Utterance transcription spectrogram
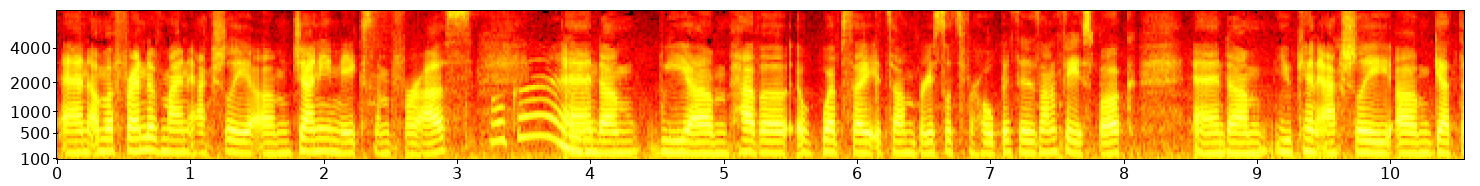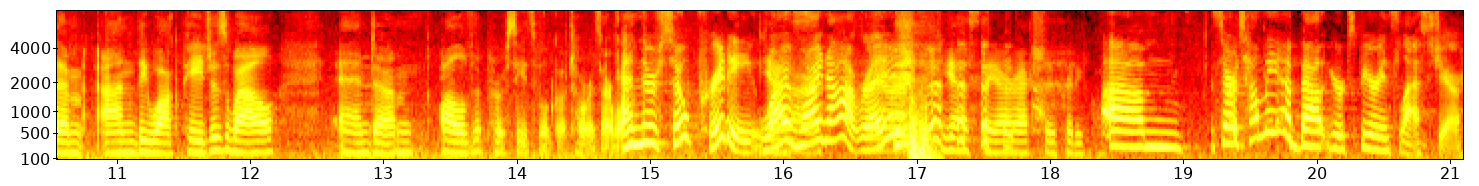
And um, a friend of mine, actually, um, Jenny, makes them for us. Oh, good. And um, we um, have a, a website. It's on Bracelets for Hope. It is on Facebook, and um, you can actually um, get them on the walk page as well. And um, all of the proceeds will go towards our walk. and they're so pretty. Why? Yes. Why not? Right? yes, they are actually pretty cool. um, Sarah, tell me about your experience last year.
